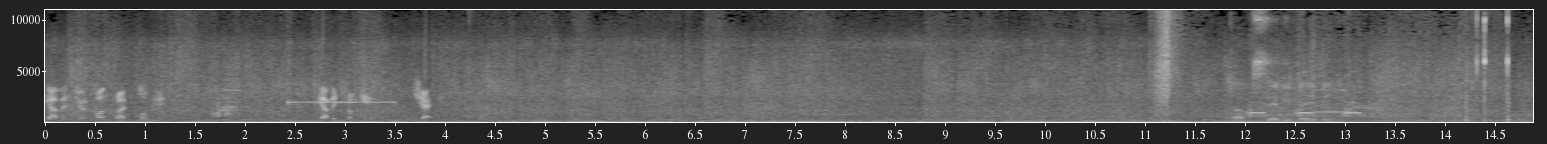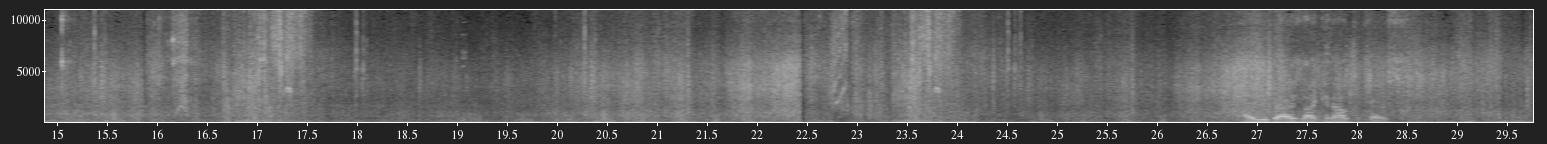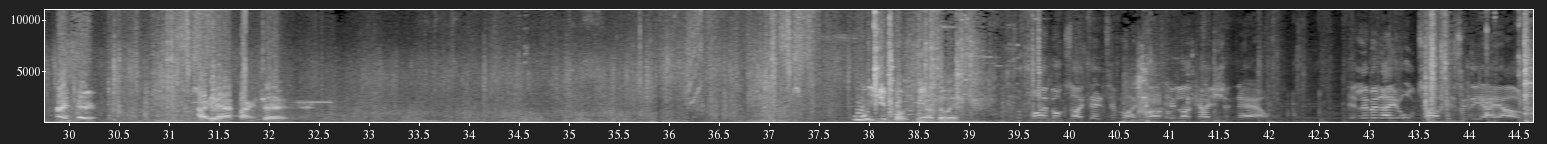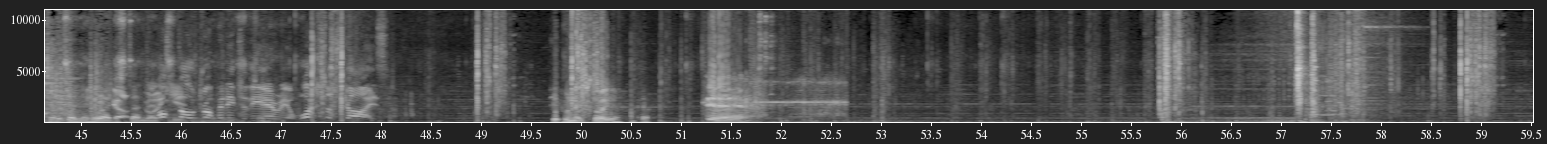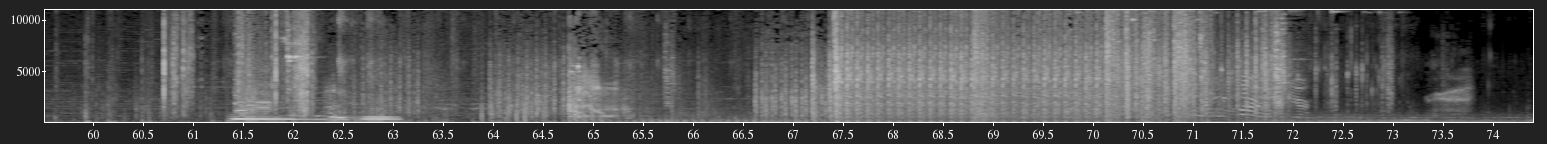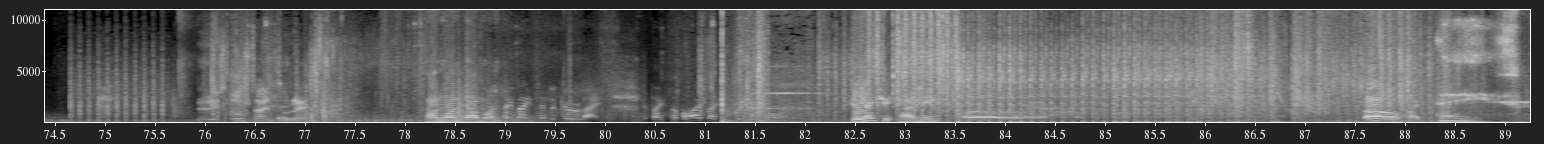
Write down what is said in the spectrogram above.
Scavenger contract located. Scavenge from here. Check. Dub City, baby. How you guys liking Alcatraz? I enjoy it. Oh yeah, I quite enjoy it. Ooh, you boxed me out the way. Supply box identified. Marking location now. Eliminate all targets in the AO. Don't tell me who I just done that Hostile to. dropping into the area. Watch the skies. People next door, yeah? Yeah. yeah. There is no time to rest. Down one, down one. Teammates in the gulag. If they survive, they can redeploy. 300. Ah, me. Oh my days!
